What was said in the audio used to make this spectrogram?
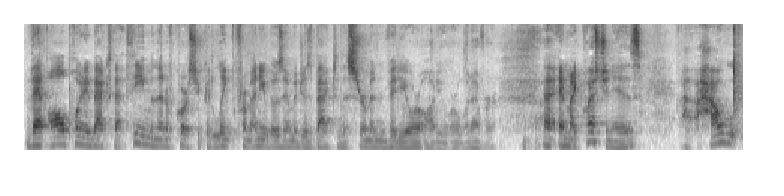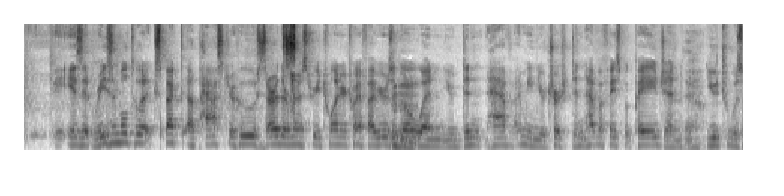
that all pointed back to that theme. And then, of course, you could link from any of those images back to the sermon, video, or audio, or whatever. Uh, and my question is how is it reasonable to expect a pastor who started their ministry 20 or 25 years ago mm-hmm. when you didn't have, I mean, your church didn't have a Facebook page and Yeah. YouTube was,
